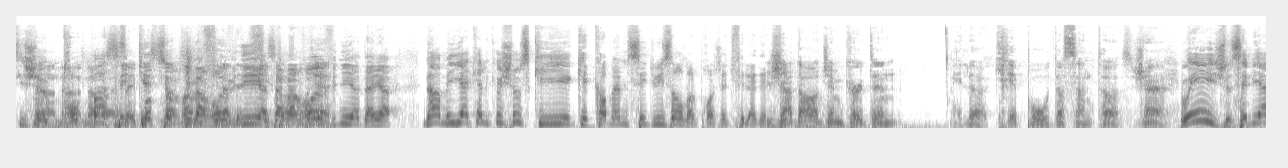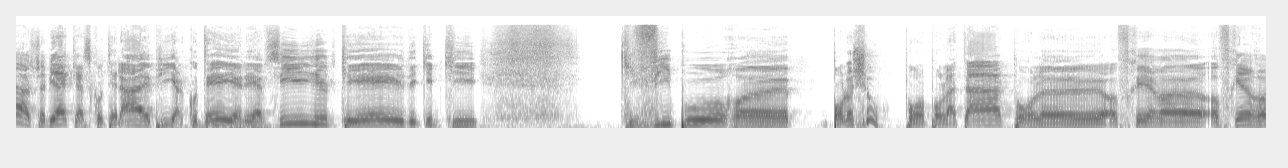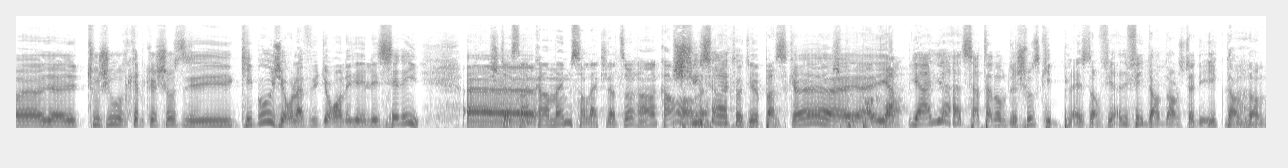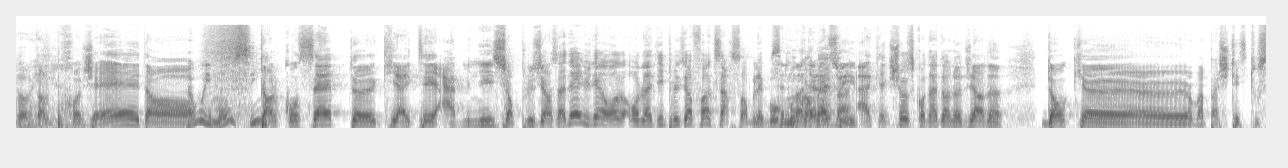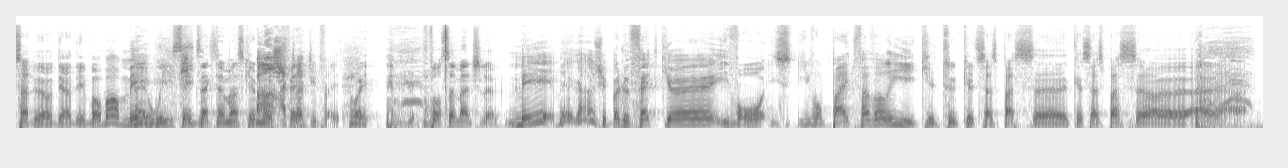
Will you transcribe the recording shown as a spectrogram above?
je ne me trompe pas, c'est une question qui va revenir. Ça va revenir d'ailleurs. Non, mais il y a quelque chose qui, qui, est quand même séduisant dans le projet de Philadelphie. J'adore Jim Curtin. Mais là, Crépo, Dos Santos, Jean. Oui, je sais bien, je sais bien qu'il y a ce côté-là. Et puis, il y a le côté LFC, qui est une équipe qui, qui vit pour, euh, pour le show pour, pour l'attaque, pour le, offrir, euh, offrir euh, toujours quelque chose qui bouge. On l'a vu durant les, séries. Euh, je te sens quand même sur la clôture encore. Je suis sur la clôture parce que il y, y, a un certain nombre de choses qui me plaisent dans, dans, dans le dans, ah, dans, dans, le projet, dans, ah oui, moi aussi. dans le concept qui a été amené sur plusieurs années. Je veux dire, on, a dit plusieurs fois que ça ressemblait beaucoup quand même à, quelque chose qu'on a dans notre jardin. Donc, on va pas jeter tout ça de dernier moment, mais ben oui, c'est exactement ce que moi ah, je fais. Oui, pour ce match-là. Mais, mais non, je sais pas. Le fait qu'ils vont, ils, vont pas être favoris, que, que ça se passe, euh, que ça se passe euh,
